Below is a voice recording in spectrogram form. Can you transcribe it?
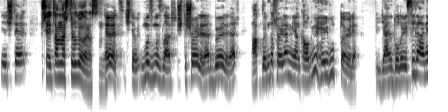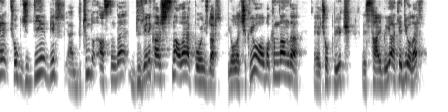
e, işte Şeytanlaştırılıyorlar aslında. Evet işte mızmızlar işte şöyleler böyleler haklarında söylenmeyen kalmıyor. Haywood da öyle. Yani dolayısıyla hani çok ciddi bir yani bütün aslında düzeni karşısına alarak bu oyuncular yola çıkıyor. O bakımdan da e, çok büyük saygıyı hak ediyorlar.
